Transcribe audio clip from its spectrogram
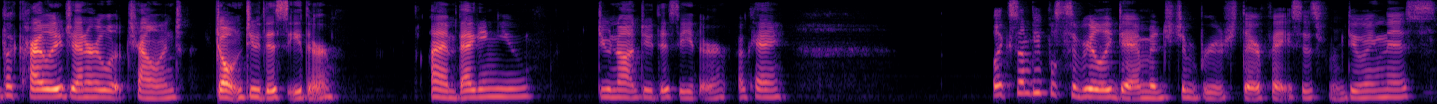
The Kylie Jenner lip challenge. Don't do this either. I am begging you, do not do this either, okay? Like some people severely damaged and bruised their faces from doing this.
